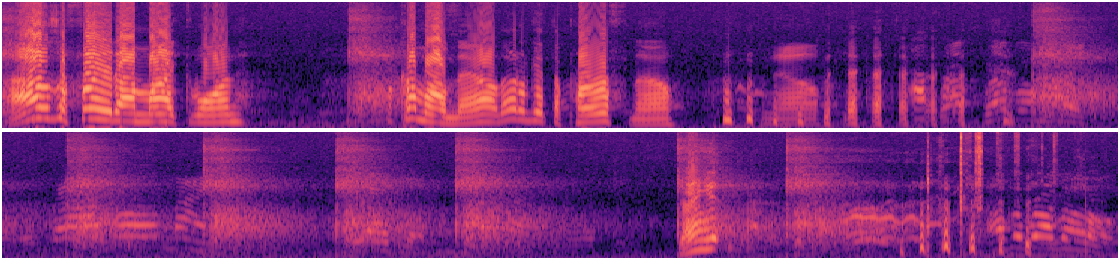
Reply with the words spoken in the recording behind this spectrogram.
I was afraid I mic'd one. Oh, come on now. That'll get the perf. No. No. Alpha. Bra- bravo Mike. Bravo, Mike. Two alpha. Dang it. Alpha bravo.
